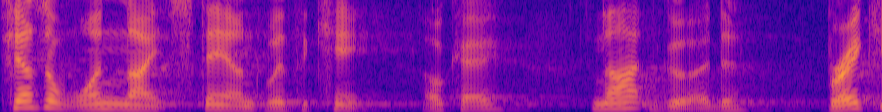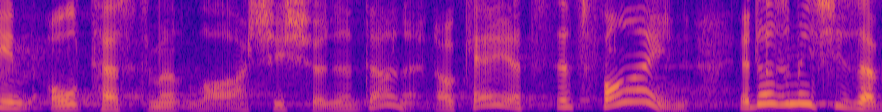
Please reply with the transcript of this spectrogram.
She has a one night stand with the king, okay? Not good. Breaking Old Testament law, she shouldn't have done it, okay? It's, it's fine. It doesn't mean she's a,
